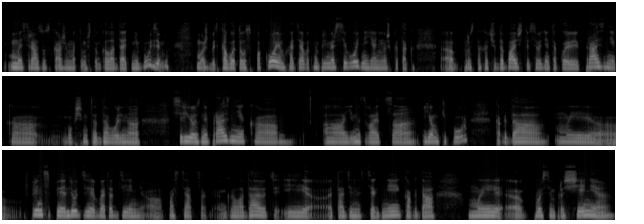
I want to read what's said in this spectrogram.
мы сразу скажем о том, что голодать не будем, может быть, кого-то успокоим, хотя вот, например, сегодня я немножко так просто хочу добавить, что сегодня такой праздник, в общем-то, довольно серьезный праздник, а, а, называется Йом-Кипур, когда мы, э, в принципе, люди в этот день а, постятся, голодают, и это один из тех дней, когда мы э, просим прощения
